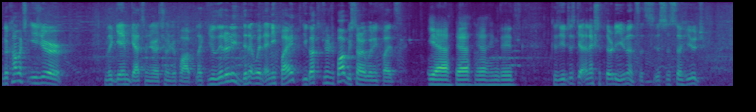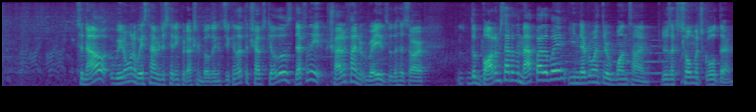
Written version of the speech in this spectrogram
look how much easier the game gets when you're at 200 pop. Like you literally didn't win any fight. You got to 200 pop, you started winning fights Yeah, yeah, yeah, indeed. because you just get an extra 30 units. It's, it's just so huge. So now we don't want to waste time just hitting production buildings. You can let the trebs kill those. Definitely try to find raids with the Hussar. The bottom side of the map, by the way, you never went there one time. There's like so much gold there.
